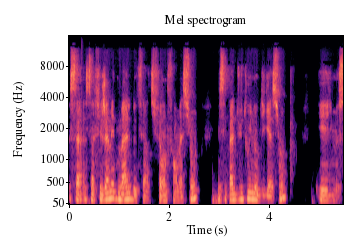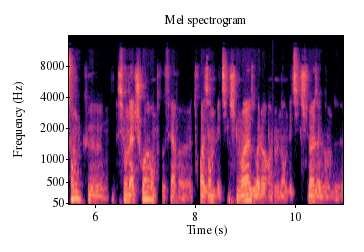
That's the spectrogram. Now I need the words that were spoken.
ça, ça fait jamais de mal de faire différentes formations, mais c'est pas du tout une obligation. Et il me semble que si on a le choix entre faire euh, trois ans de médecine chinoise ou alors un an de médecine chinoise, un an de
